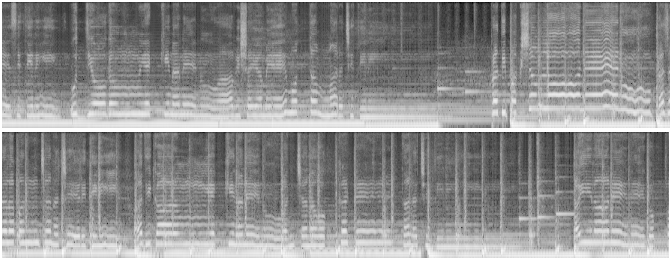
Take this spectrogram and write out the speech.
చేసి తిని ఉద్యోగం ఎక్కిన నేను ఆ విషయమే మొత్తం మరచి తిని. ప్రతిపక్షంలో నేను ప్రజల పంచన చేరి తిని అధికారం ఎక్కిన నేను వంచన ఒక్కటే తలచి తిని. అయినా నేనే గొప్ప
